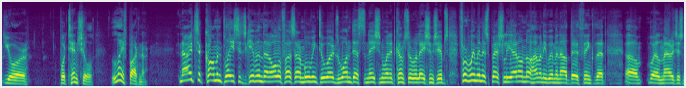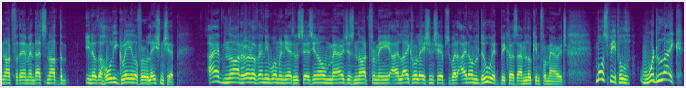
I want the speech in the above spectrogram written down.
your potential life partner. Now, it's a commonplace. It's given that all of us are moving towards one destination when it comes to relationships. For women, especially, I don't know how many women out there think that, um, well, marriage is not for them, and that's not the, you know, the holy grail of a relationship. I have not heard of any woman yet who says, you know, marriage is not for me. I like relationships, but I don't do it because I'm looking for marriage. Most people would like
